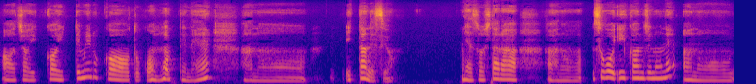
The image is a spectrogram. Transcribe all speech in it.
ああ、じゃあ一回行ってみるか、とか思ってね、あのー、行ったんですよ。ね、そしたら、あの、すごいいい感じのね、あの、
